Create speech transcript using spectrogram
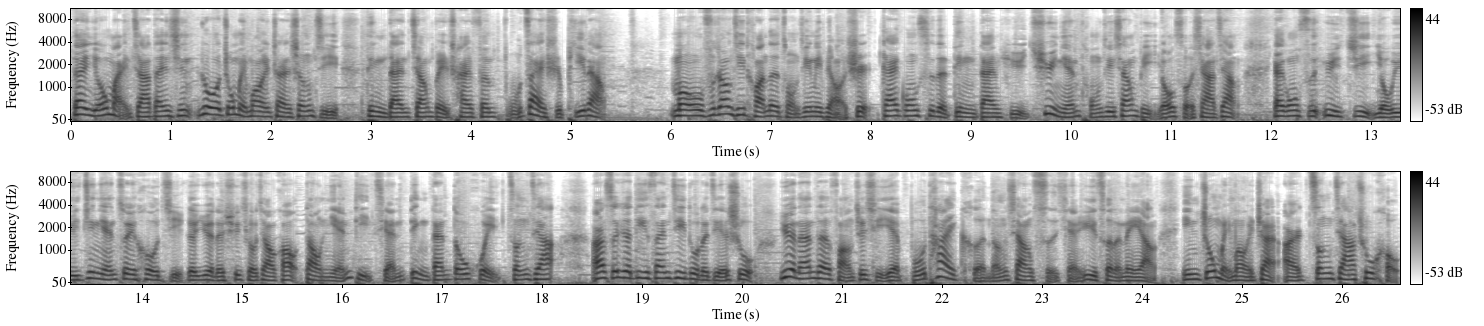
但有买家担心，若中美贸易战升级，订单将被拆分，不再是批量。某服装集团的总经理表示，该公司的订单与去年同期相比有所下降。该公司预计，由于今年最后几个月的需求较高，到年底前订单都会增加。而随着第三季度的结束，越南的纺织企业不太可能像此前预测的那样，因中美贸易战而增加出口。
